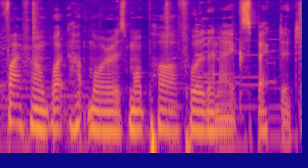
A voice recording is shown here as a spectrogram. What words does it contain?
500 watt hub motor is more powerful than I expected.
